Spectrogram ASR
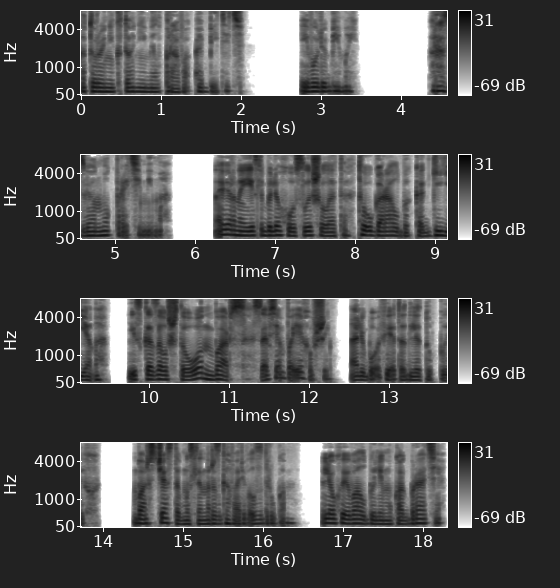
которую никто не имел права обидеть. Его любимый. Разве он мог пройти мимо? Наверное, если бы Лёха услышал это, то угорал бы, как гиена, и сказал, что он, Барс, совсем поехавший, а любовь — это для тупых. Барс часто мысленно разговаривал с другом. Лёха и Вал были ему как братья.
